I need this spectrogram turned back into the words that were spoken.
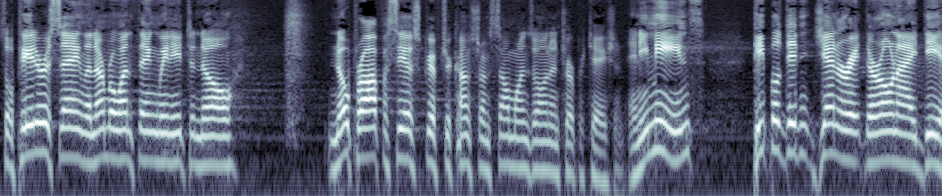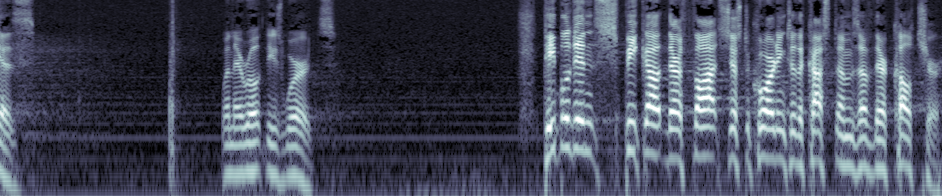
So, Peter is saying the number one thing we need to know no prophecy of Scripture comes from someone's own interpretation. And he means people didn't generate their own ideas when they wrote these words. People didn't speak out their thoughts just according to the customs of their culture.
